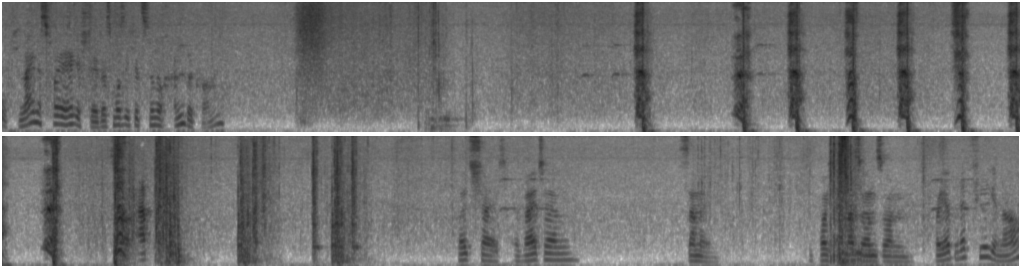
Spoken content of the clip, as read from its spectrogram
Oh, kleines Feuer hergestellt. Das muss ich jetzt nur noch anbekommen. So, ab. Holzscheit. Erweitern. Sammeln. Da brauche ich einmal so ein, so ein Feuerbrett für, genau.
